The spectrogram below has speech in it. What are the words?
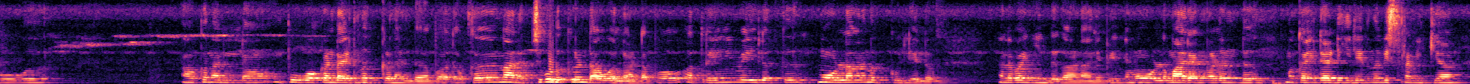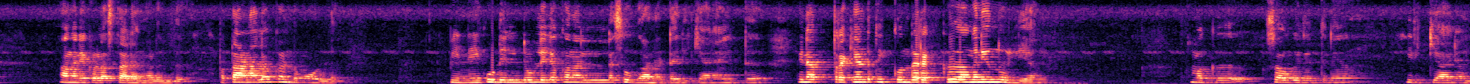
പൂവ് അതൊക്കെ നല്ല പൂവൊക്കെ ഉണ്ടായിട്ട് നിൽക്കുന്നുണ്ട് അപ്പോൾ അതൊക്കെ നനച്ച് കൊടുക്കുന്നുണ്ടാവും അല്ലാണ്ട് അപ്പോൾ അത്രയും വെയിലത്ത് മുകളിൽ അങ്ങനെ നിൽക്കില്ലല്ലോ നല്ല ഭംഗിയുണ്ട് കാണാൻ. പിന്നെ മുകളിൽ മരങ്ങളുണ്ട്. നമുക്ക് അതിന്റെ അടിയിലിരുന്ന് വിശ്രമിക്കാം. അങ്ങനെയൊക്കെയുള്ള സ്ഥലങ്ങളുണ്ട്. അപ്പോൾ തണലൊക്കെ ഉണ്ട് മുകളിൽ പിന്നെ ഈ കുടിലിന്റെ ഉള്ളിലൊക്കെ നല്ല സുഖമാണ് കേട്ടോ ഇരിക്കാനായിട്ട്. പിന്നെ അത്രയ്ക്കാണ്ട് തിക്കും തിരക്ക് അങ്ങനെയൊന്നുമില്ല. നമുക്ക് സൗകര്യത്തിന് ഇരിക്കാനും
